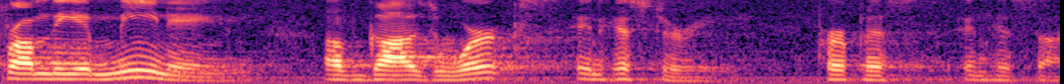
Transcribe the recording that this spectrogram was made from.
from the meaning of God's works in history, purposed in His Son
